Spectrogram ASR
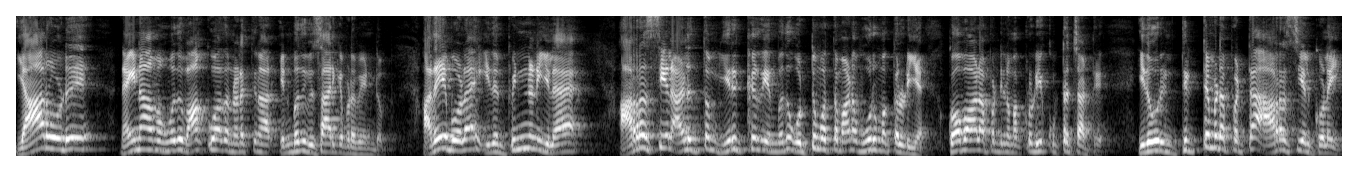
யாரோடு நைனா முகமது வாக்குவாதம் நடத்தினார் என்பது விசாரிக்கப்பட வேண்டும். அதே போல இதன் பின்னணியில அரசியல் அழுத்தம் இருக்கிறது என்பது ஒட்டுமொத்தமான ஊர் மக்களுடைய கோபாலப்பட்டினம் மக்களுடைய குற்றச்சாட்டு. இது ஒரு திட்டமிடப்பட்ட அரசியல் கொலை.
